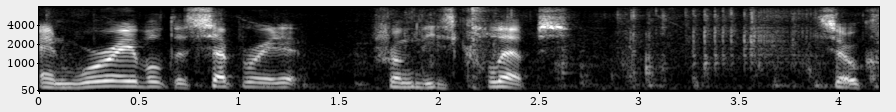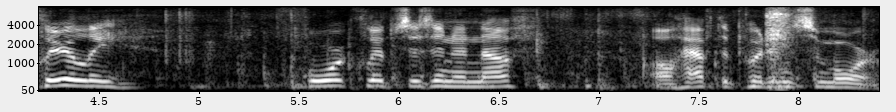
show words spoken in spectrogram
and were able to separate it from these clips. So clearly, four clips isn't enough. I'll have to put in some more.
